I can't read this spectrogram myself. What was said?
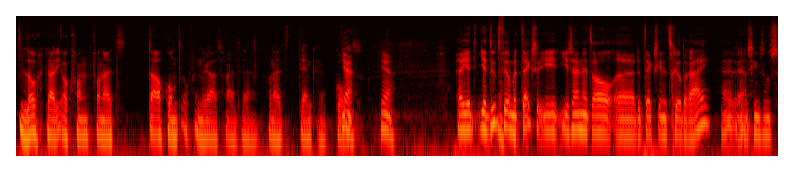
logica die ook van, vanuit komt, of inderdaad vanuit, uh, vanuit denken komt. Ja, ja. je, je doet veel met teksten. Je, je zei net al de tekst in het schilderij. Hè? Ja. Misschien soms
